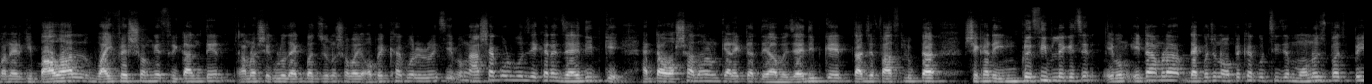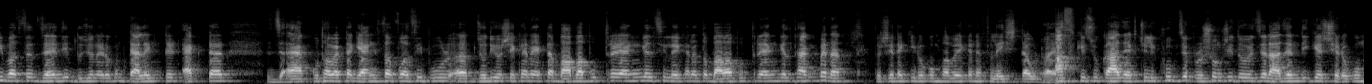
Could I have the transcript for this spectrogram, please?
মানে আর কি বাওয়াল ওয়াইফের সঙ্গে শ্রীকান্তের, আমরা সেগুলো দেখবার জন্য সবাই অপেক্ষা করে রয়েছি এবং আশা করব যে এখানে জয়দীপকে একটা অসাধারণ ক্যারেক্টার দেওয়া হবে। জয়দীপকে তার যে ফার্স্ট লুকটা সেখানে ইমপ্রেসিভ লেগেছে এবং এটা আমরা দেখবার জন্য অপেক্ষা করছি যে মনোজ বাজপেয়ী ভার্সেস জয়দীপ দুজন এরকম ট্যালেন্টেড অ্যাক্টার কোথাও একটা গ্যাংস অফ ওয়াসিপুর যদিও সেখানে একটা বাবা পুত্রের অ্যাঙ্গেল ছিল, এখানে তো বাবা পুত্রের অ্যাঙ্গেল থাকবে না, তো সেটা কীরকম ভাবে এখানে ফ্লেশড আউট হয়? আজ কিছু কাজ অ্যাকচুয়ালি খুব যে প্রশংসিত হয়েছে রাজান ডিকে সেরকম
